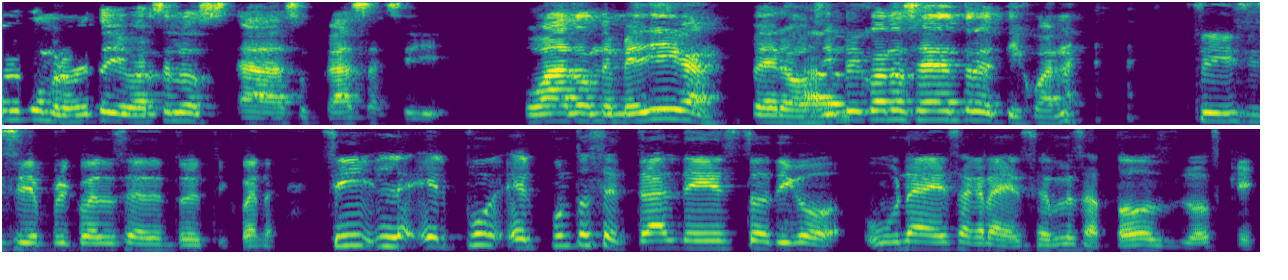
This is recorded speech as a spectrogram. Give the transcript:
me comprometo a llevárselos a su casa, sí. O a donde me digan, pero ah. siempre y cuando sea dentro de Tijuana. Sí, sí, siempre y cuando sea dentro de Tijuana. Sí, el, el punto central de esto, digo, una es agradecerles a todos los que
